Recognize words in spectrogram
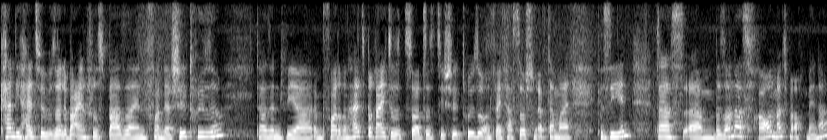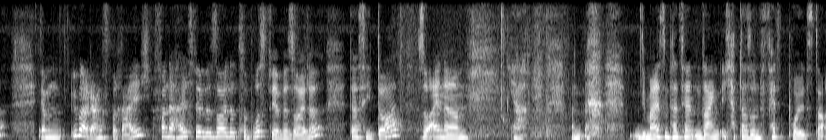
kann die Halswirbelsäule beeinflussbar sein von der Schilddrüse. Da sind wir im vorderen Halsbereich, dort sitzt die Schilddrüse und vielleicht hast du auch schon öfter mal gesehen, dass ähm, besonders Frauen, manchmal auch Männer, im Übergangsbereich von der Halswirbelsäule zur Brustwirbelsäule, dass sie dort so eine, ja, man, die meisten Patienten sagen, ich habe da so ein Fettpolster,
